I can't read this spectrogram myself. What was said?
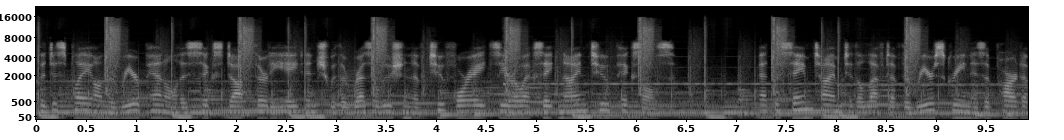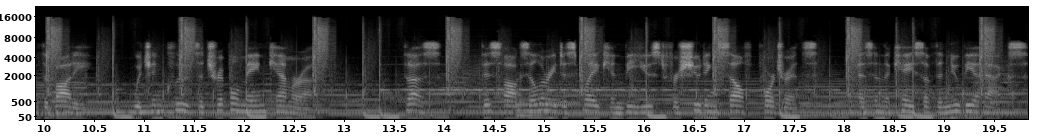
The display on the rear panel is 6.38 inch with a resolution of 2480 x 892 pixels. At the same time to the left of the rear screen is a part of the body, which includes a triple main camera. Thus, this auxiliary display can be used for shooting self-portraits, as in the case of the Nubia X.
